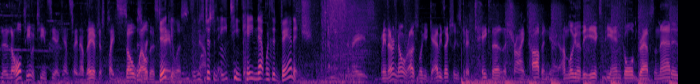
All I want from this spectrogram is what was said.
the whole team of TNC, I can't say enough. They have just played so This well is this game. ridiculous. It was Yeah. just an 18k net worth advantage. And they, I mean, they're in no rush. Look at Gabbi's actually just going to take the, the shrine top, and yeah, I'm looking at the EXP and gold grabs, and that is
